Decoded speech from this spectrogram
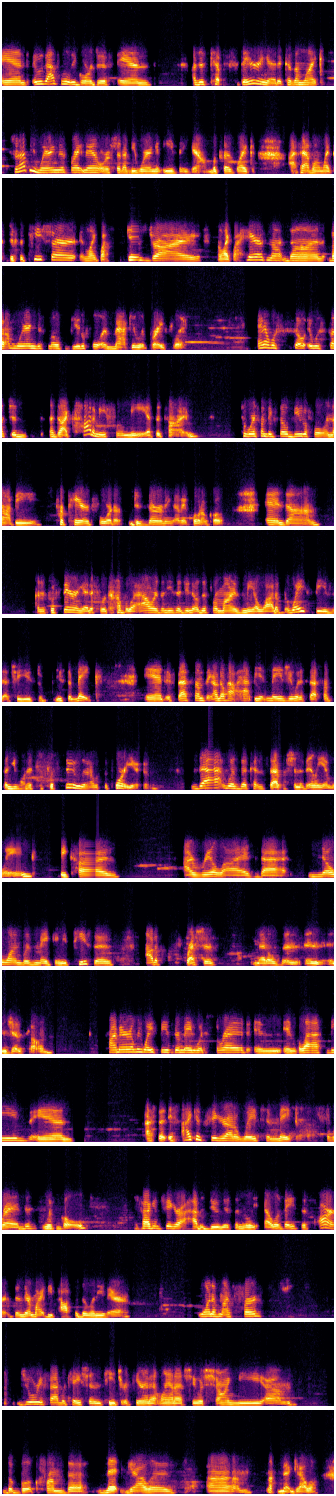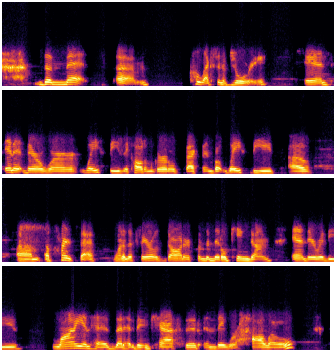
And it was absolutely gorgeous. And I just kept staring at it because I'm like, should I be wearing this right now or should I be wearing an evening gown? Because like I have on like just a t-shirt and like my skin's dry and like my hair's not done, but I'm wearing this most beautiful, immaculate bracelet. And it was so, it was such a a dichotomy for me at the time to wear something so beautiful and not be prepared for it or deserving of it, quote unquote. And um, I just was staring at it for a couple of hours, and he said, "You know, this reminds me a lot of the waist beads that you used to used to make. And if that's something, I know how happy it made you, and if that's something you wanted to pursue, then I would support you." That was the conception of Ilium Wing, because I realized that no one was making these pieces out of precious metals and, and, and gemstones. Primarily, waist beads are made with thread and, and glass beads. And I said, if I could figure out a way to make thread with gold, if I can figure out how to do this and really elevate this art, then there might be possibility there. One of my first jewelry fabrication teachers here in Atlanta, she was showing me um, the book from the Met Gala's, um, not Met Gala, the Met um, collection of jewelry. And in it, there were waist beads. They called them girdles back then, but waist beads of um, a princess, one of the pharaoh's daughters from the Middle Kingdom. And there were these lion heads that had been casted, and they were hollow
